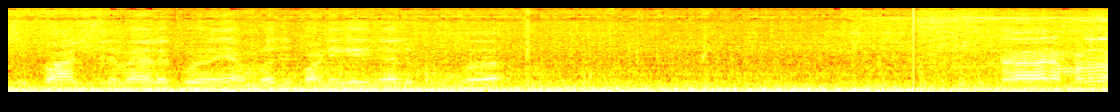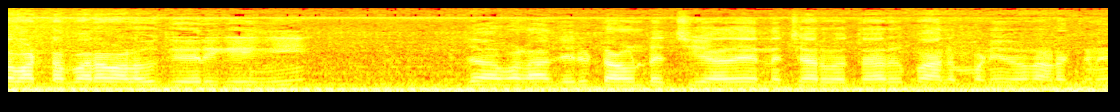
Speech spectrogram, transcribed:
ഈ പാലത്തിന് മേലെ കൂടെ നമ്മൾ പണി കഴിഞ്ഞാൽ പോവുക ഇതാ നമ്മളത് വട്ടപ്പാറ വളവ് കയറി കഴിഞ്ഞ് ഇതാ വളാഞ്ചേരി ചെയ്യാതെ എൻ എച്ച് അറുപത്തി ആറ് പാലം പണി നടക്കണ്.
